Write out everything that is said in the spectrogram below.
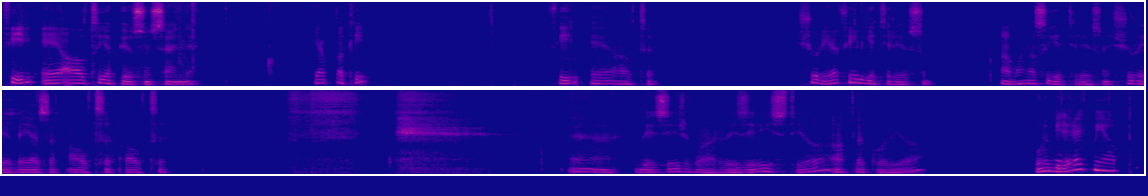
Fil E6 yapıyorsun sen de. Yap bakayım. Fil E6. Şuraya fil getiriyorsun. Ama nasıl getiriyorsun? Şuraya beyaza 6 6. Ee, vezir var. Veziri istiyor. Atla koruyor. Bunu bilerek mi yaptın?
